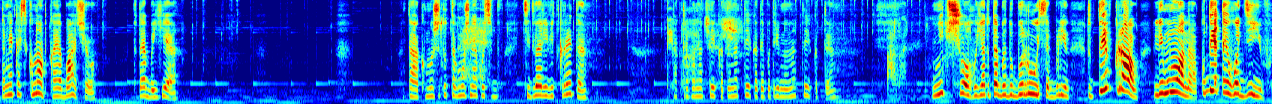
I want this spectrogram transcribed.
Там якась кнопка, я бачу. В тебе є. Так, може тут можна якось ці двері відкрити? Так, треба натикати, натикати, потрібно натикати. Нічого, я до тебе доберуся, блін. Тут ти вкрав лімона. Куди ти його дів?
